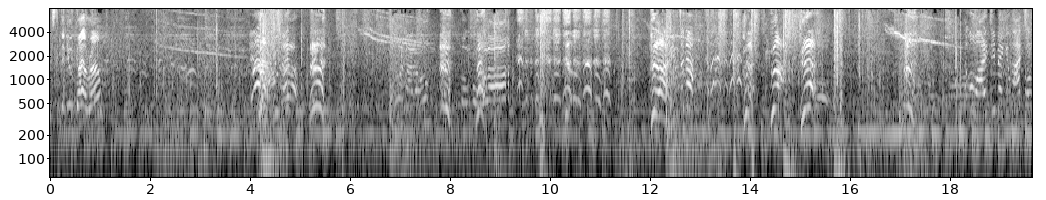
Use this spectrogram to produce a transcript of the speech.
Is the new guy around? Hãy subscribe cho kênh Ghiền Mì Gõ Để không bỏ lỡ những video hấp dẫn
